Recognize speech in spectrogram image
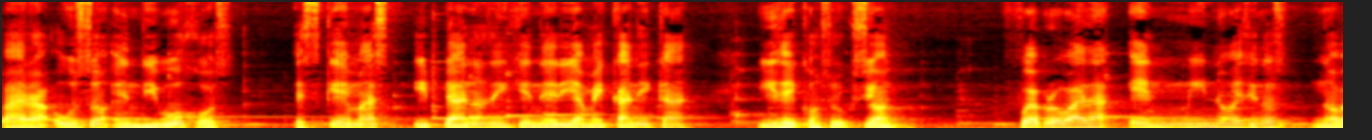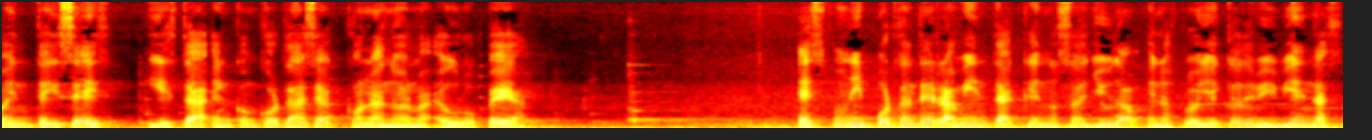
para uso en dibujos, esquemas y planos de ingeniería mecánica y de construcción. Fue aprobada en 1996 y está en concordancia con la norma europea. Es una importante herramienta que nos ayuda en los proyectos de viviendas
